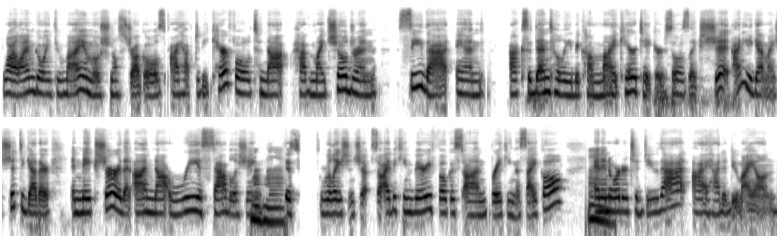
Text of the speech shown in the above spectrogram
while I'm going through my emotional struggles, I have to be careful to not have my children see that and accidentally become my caretaker. So I was like, shit, I need to get my shit together and make sure that I'm not reestablishing mm-hmm. this relationship. So I became very focused on breaking the cycle. Mm. And in mm. order to do that, I had to do my own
